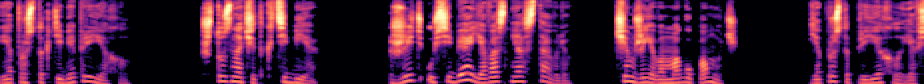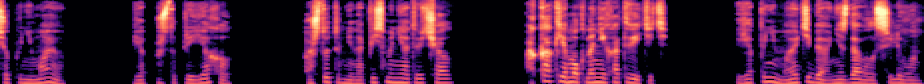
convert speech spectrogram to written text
«Я просто к тебе приехал». «Что значит «к тебе»?» «Жить у себя я вас не оставлю. Чем же я вам могу помочь?» «Я просто приехал, я все понимаю. Я просто приехал. А что ты мне на письма не отвечал?» «А как я мог на них ответить?» «Я понимаю тебя», — не сдавался Леон,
